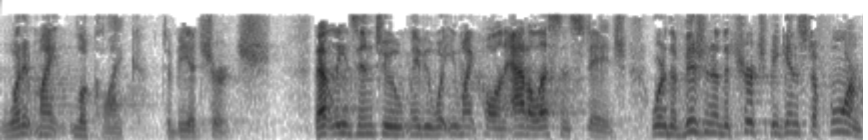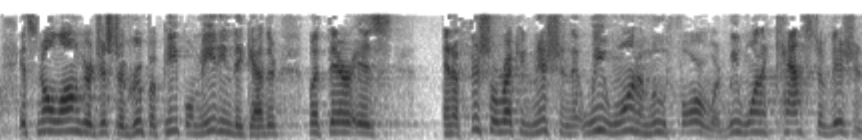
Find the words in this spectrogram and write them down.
what it might look like to be a church. That leads into maybe what you might call an adolescent stage, where the vision of the church begins to form. It's no longer just a group of people meeting together, but there is an official recognition that we want to move forward. We want to cast a vision.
